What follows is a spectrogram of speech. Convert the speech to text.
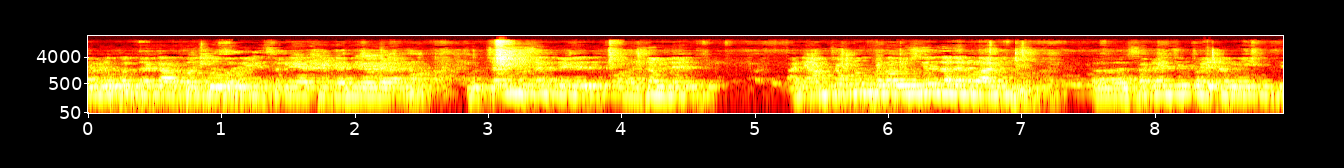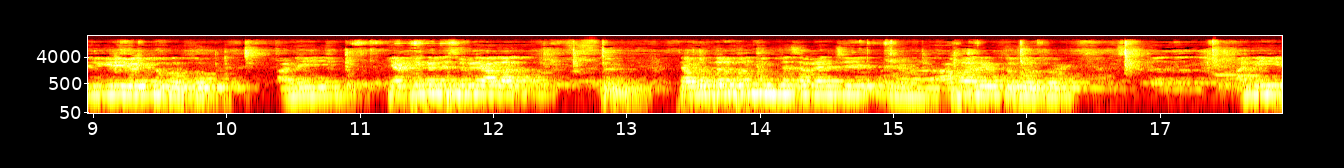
एवढे पत्रकार बंधू वगैरे सगळे या ठिकाणी एवढ्या उच्चांनी संख्येने जमले. आणि आमच्याकडून थोडा उशीर झाल्यामुळे आणखी सगळ्यांची पहिलं मी दिलगिरी व्यक्त करतो. आणि या ठिकाणी सगळे आलात. त्याबद्दल पण तुमच्या सगळ्यांचे आभार व्यक्त करतो. आणि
